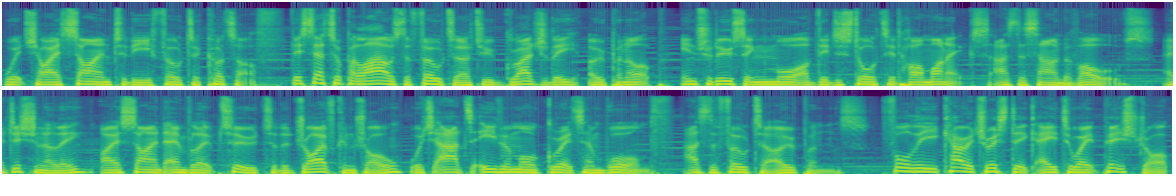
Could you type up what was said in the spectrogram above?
which I assigned to the filter cutoff. This setup allows the filter to gradually open up, introducing more of the distorted harmonics as the sound evolves. Additionally, I assigned envelope 2 to the drive control, which adds even more grit and warmth as the filter opens. For the characteristic 808 pitch drop,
